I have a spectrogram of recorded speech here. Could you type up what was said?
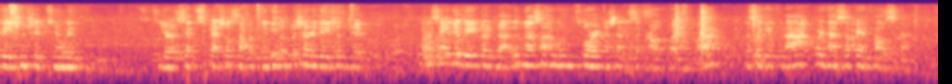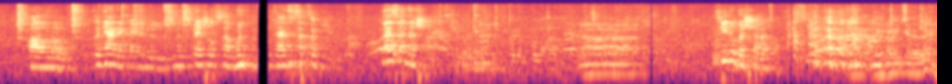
relationships niyo with your special someone, hindi man pa siya relationship, nasa elevator siya, doon nasa anong floor na siya, nasa ground pa lang ba? Nasa gitna, or nasa penthouse na? Paolo, kunyari kayo ni, ng special someone, dati sasabihin, nasa na siya? Ah, Sino ba siya? Hindi ko rin kilala eh.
